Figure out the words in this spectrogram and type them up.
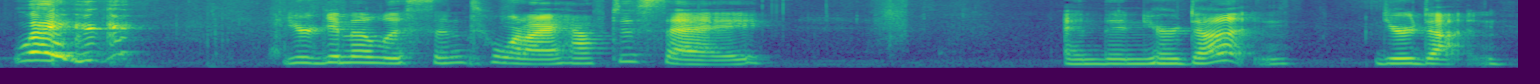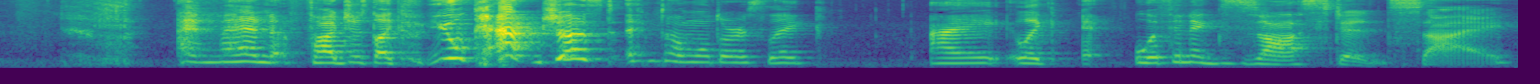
Like, You're gonna listen to what I have to say, and then you're done. You're done. and then Fudge is like, you can't just, and Dumbledore's like, I like eh, with an exhausted sigh.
